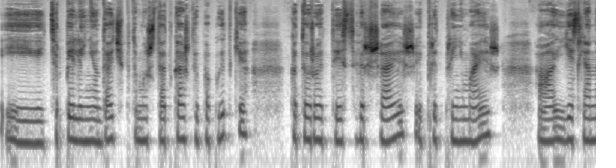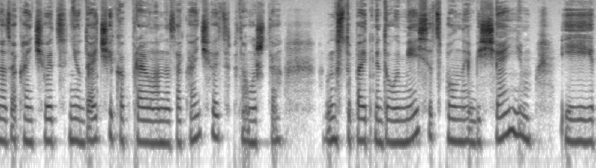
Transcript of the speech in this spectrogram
и терпели неудачи, потому что от каждой попытки, которую ты совершаешь и предпринимаешь, а если она заканчивается неудачей, как правило, она заканчивается, потому что наступает медовый месяц, полный обещанием. И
